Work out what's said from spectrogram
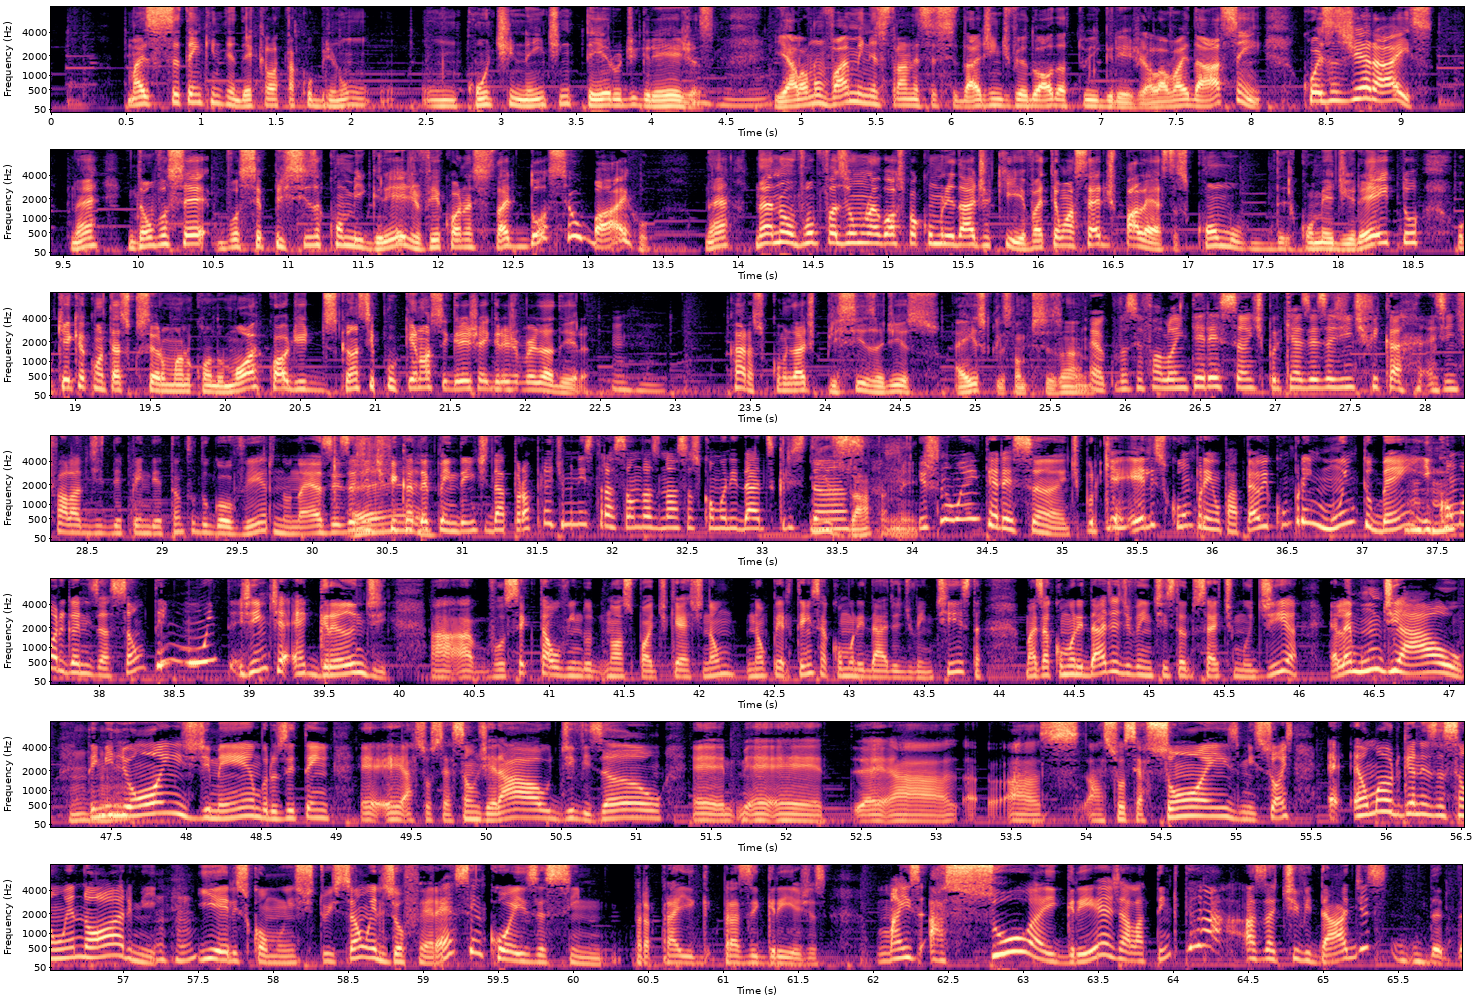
Mas você tem que entender que ela está cobrindo um, um, continente inteiro de igrejas. Uhum. E ela não vai ministrar a necessidade individual da tua igreja. Ela vai dar, assim, coisas gerais, né? Então você, você precisa, como igreja, ver qual é a necessidade do seu bairro. Né? Não, é, não, vamos fazer um negócio para a comunidade aqui. Vai ter uma série de palestras. Como comer direito, o que, que acontece com o ser humano quando morre, qual o dia de descanso e por que nossa igreja é a igreja verdadeira. Uhum. Cara, sua comunidade precisa disso? É isso que eles estão precisando? É, o que você falou é interessante, porque às vezes a gente fica. A gente fala de depender tanto do governo, né? Às vezes a é. gente fica dependente da própria administração das nossas comunidades cristãs. Exatamente. Isso não é interessante, porque eles cumprem o papel e cumprem muito bem. Uhum. E como organização, tem muita. Gente, é grande. A, a, você que está ouvindo nosso podcast não, não pertence à comunidade adventista, mas a comunidade adventista do sétimo dia, ela é mundial. Uhum. Tem milhões de membros e tem é, é, associação geral, divisão, é, é, é a as associações, missões. É, é uma organização enorme. Uhum. E eles, como instituição, eles oferecem coisas, assim, para as igrejas. Mas a sua igreja, ela tem que ter as atividades,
